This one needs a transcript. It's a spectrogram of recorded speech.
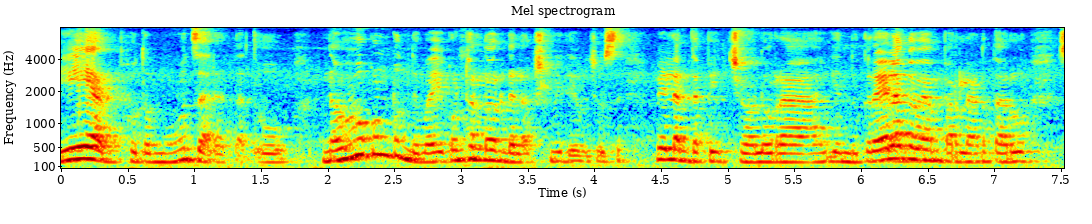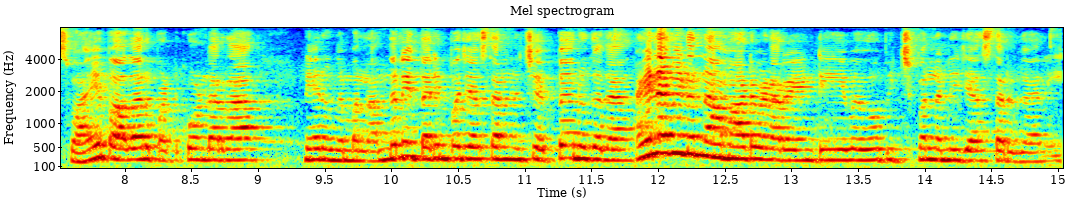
ఏ అద్భుతము జరగదు. నవ్వుకుంటుంది వైకుంఠంలో ఉండే లక్ష్మీదేవి చూసి. వీళ్ళంత పిచ్చోళ్ళు రా ఎందుకు రేలక వెంపర్లాడతారు స్వామి పాదాలు పట్టుకోండరా నేను మిమ్మల్ని అందరినీ తరింపజేస్తానని చెప్పాను కదా. అయినా వీళ్ళు నా మాట వినరేంటి? ఏవేవో పిచ్చి పనులన్నీ చేస్తారు కానీ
